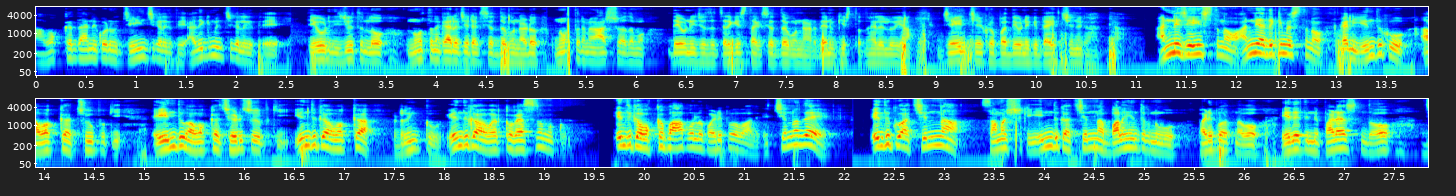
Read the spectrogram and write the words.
ఆ ఒక్కదాన్ని కూడా నువ్వు జయించగలిగితే అధిగమించగలిగితే దేవుడు నీ జీవితంలో నూతన కార్యాలు చేయడానికి సిద్ధంగా ఉన్నాడు. నూతనమైన ఆశీర్వాదము దేవుని నీ జీవితం జరిగిస్తాకి సిద్ధంగా ఉన్నాడు. దేవునికి ఇస్తున్న హెలలుయ జయించే కృప దేవునికి దయచేనుగాక అన్ని జయిస్తున్నావు అన్ని అధిగమిస్తున్నావు కానీ ఎందుకు ఆ ఒక్క చూపుకి? ఎందుకు ఆ ఒక్క చెడు చూపుకి? ఎందుకు ఆ ఒక్క డ్రింకు? ఎందుకు ఆ ఒక్క వ్యసనముకు? ఎందుకు ఆ ఒక్క పాపంలో పడిపోవాలి? చిన్నదే. ఎందుకు ఆ చిన్న సమస్యకి ఎందుకు ఆ చిన్న బలహీనతకు నువ్వు పడిపోతున్నావో ఏదైతే నేను పడేస్తుందో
